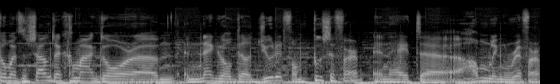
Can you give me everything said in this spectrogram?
Film heeft een soundtrack gemaakt door ehm Negro Del Judith van Pucifer en heet eh, Humbling River.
